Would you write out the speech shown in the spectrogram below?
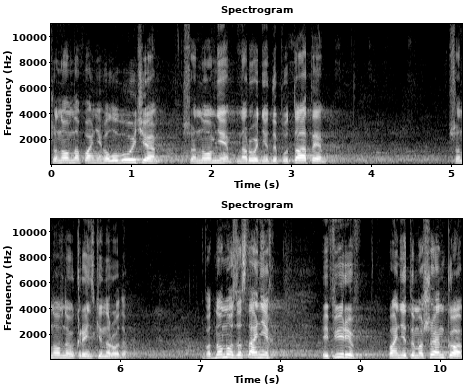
Шановна пані головуюча, шановні народні депутати, шановний український народе! В одному з останніх ефірів пані Тимошенко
